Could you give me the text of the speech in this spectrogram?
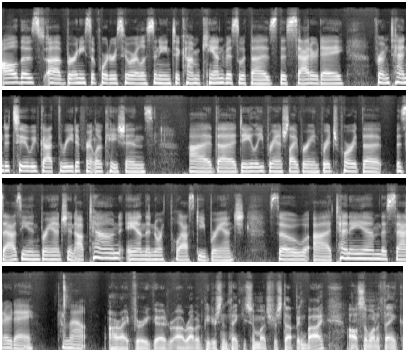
all those uh, Bernie supporters who are listening, to come canvass with us this Saturday from 10 to 2. We've got three different locations. Uh, the Daley Branch Library in Bridgeport, the Bezazian branch in Uptown, and the North Pulaski branch. So uh, 10 a.m. this Saturday. Come out. All right, very good. Uh, Robin Peterson, thank you so much for stopping by. I also want to thank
